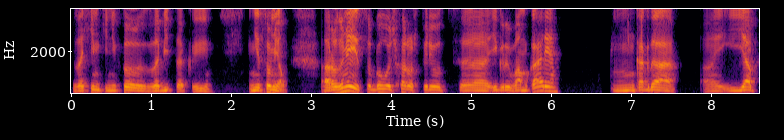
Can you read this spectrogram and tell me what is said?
за Химки никто забить так и не сумел. Разумеется, был очень хороший период э, игры в Амкаре, когда э, я,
